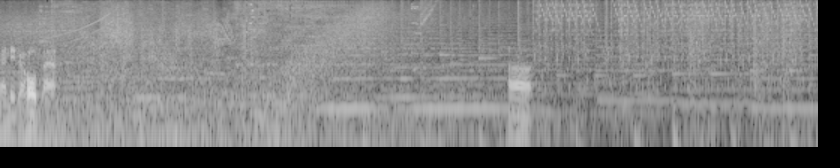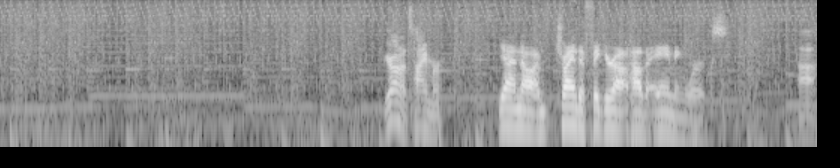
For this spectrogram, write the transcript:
I need to hold that. Uh, You're on a timer. yeah, no, I'm trying to figure out how the aiming works. Ah.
